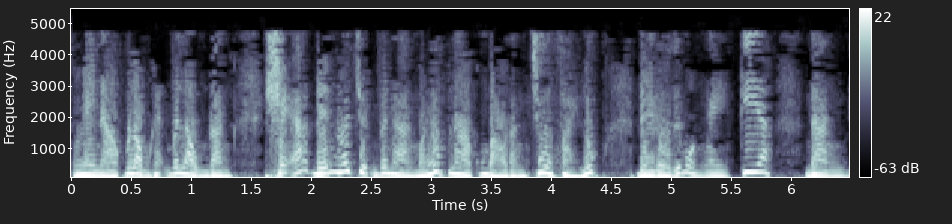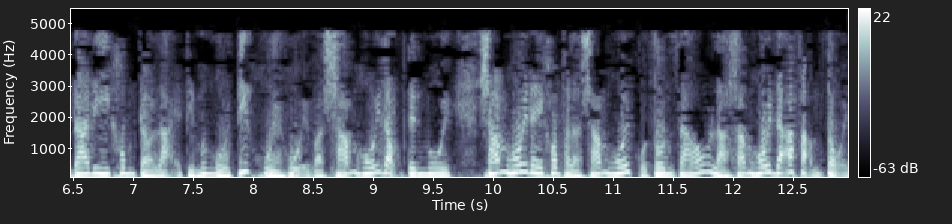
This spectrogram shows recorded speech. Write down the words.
ngày nào cũng lòng hẹn với lòng rằng sẽ đến nói chuyện với nàng mà lúc nào cũng bảo rằng chưa phải lúc. Để rồi đến một ngày kia, nàng ra đi không trở lại thì mới ngồi tiếc hùi hụi và sám hối động tên môi. Sám hối đây không phải là sám hối của tôn giáo, là sám hối đã phạm tội,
